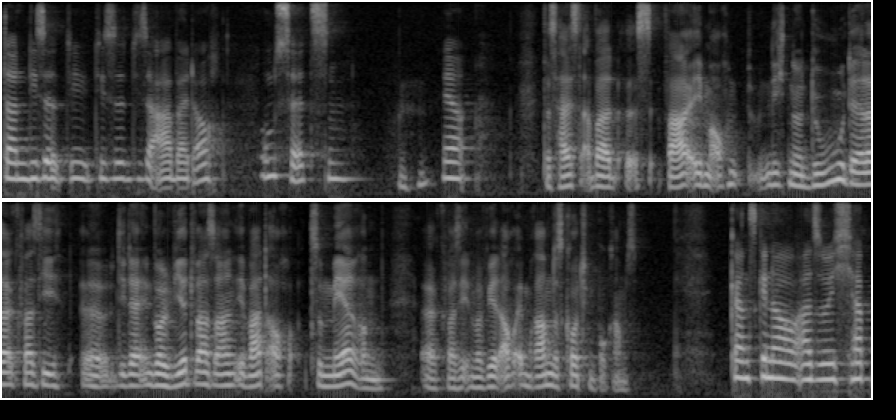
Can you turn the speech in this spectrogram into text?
dann diese, die, diese, diese Arbeit auch umsetzen. Mhm. Ja. Das heißt aber, es war eben auch nicht nur du, der da quasi, äh, die da involviert war, sondern ihr wart auch zu mehreren äh, quasi involviert, auch im Rahmen des Coaching-Programms. Ganz genau. Also ich habe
